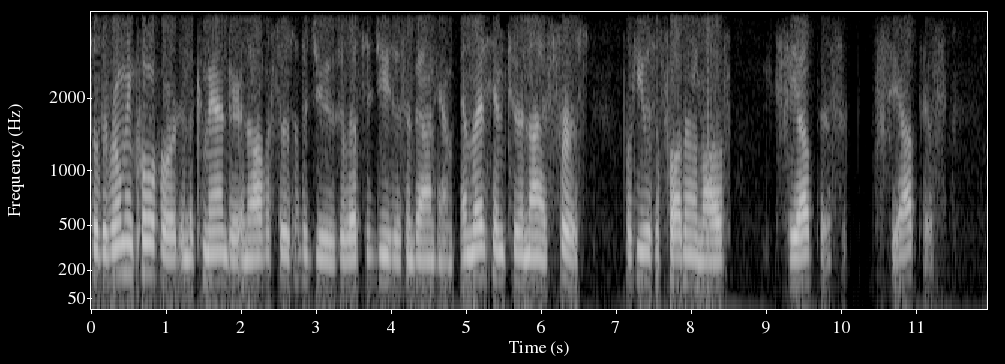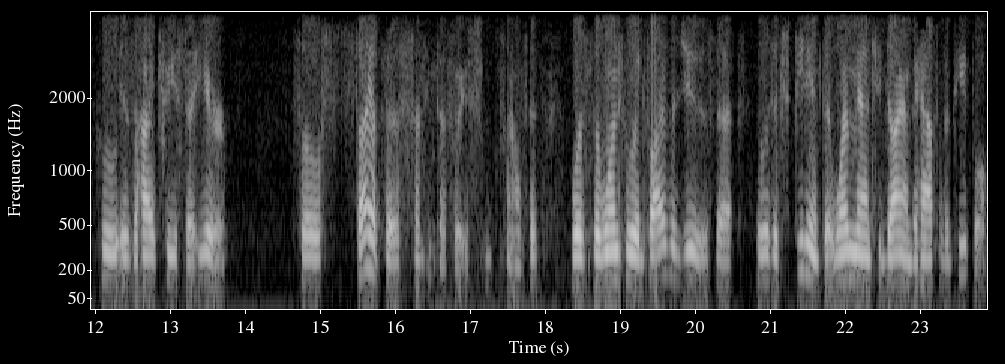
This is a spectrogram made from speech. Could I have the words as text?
So the Roman cohort and the commander and the officers of the Jews arrested Jesus and bound him, and led him to Ananias first, for he was the father-in-law of Cleopas, Cleopas, who is the high priest that year. So Cleopas, I think that's what you pronounce it, was the one who advised the Jews that it was expedient that one man should die on behalf of the people.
